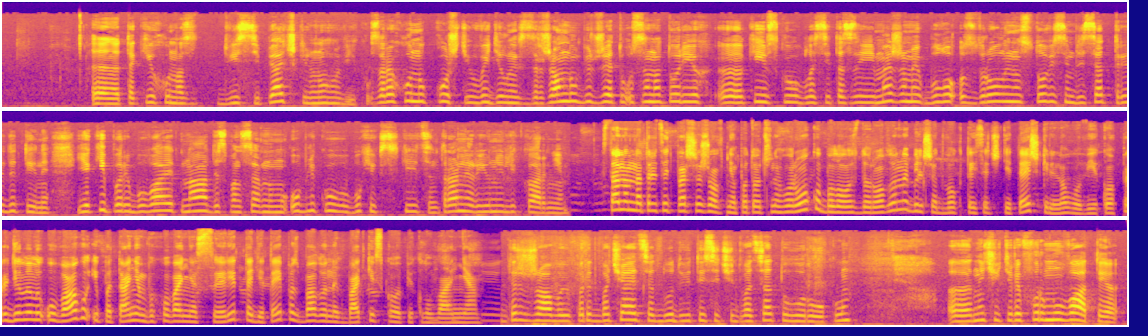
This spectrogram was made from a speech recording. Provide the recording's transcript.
Е, Таких у нас 205 шкільного віку. За рахунок коштів, виділених з державного бюджету у санаторіях е, Київської області та за її межами, було оздоровлено 183 дитини, які перебувають на диспансерному обліку в Обухівській центральній районній лікарні. Станом на 31 жовтня поточного року було оздоровлено більше двох тисяч дітей шкільного віку. Приділили увагу і питанням виховання сиріт та дітей, позбавлених батьківського піклування. Державою передбачається до 2020 року е, значить, реформувати е,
